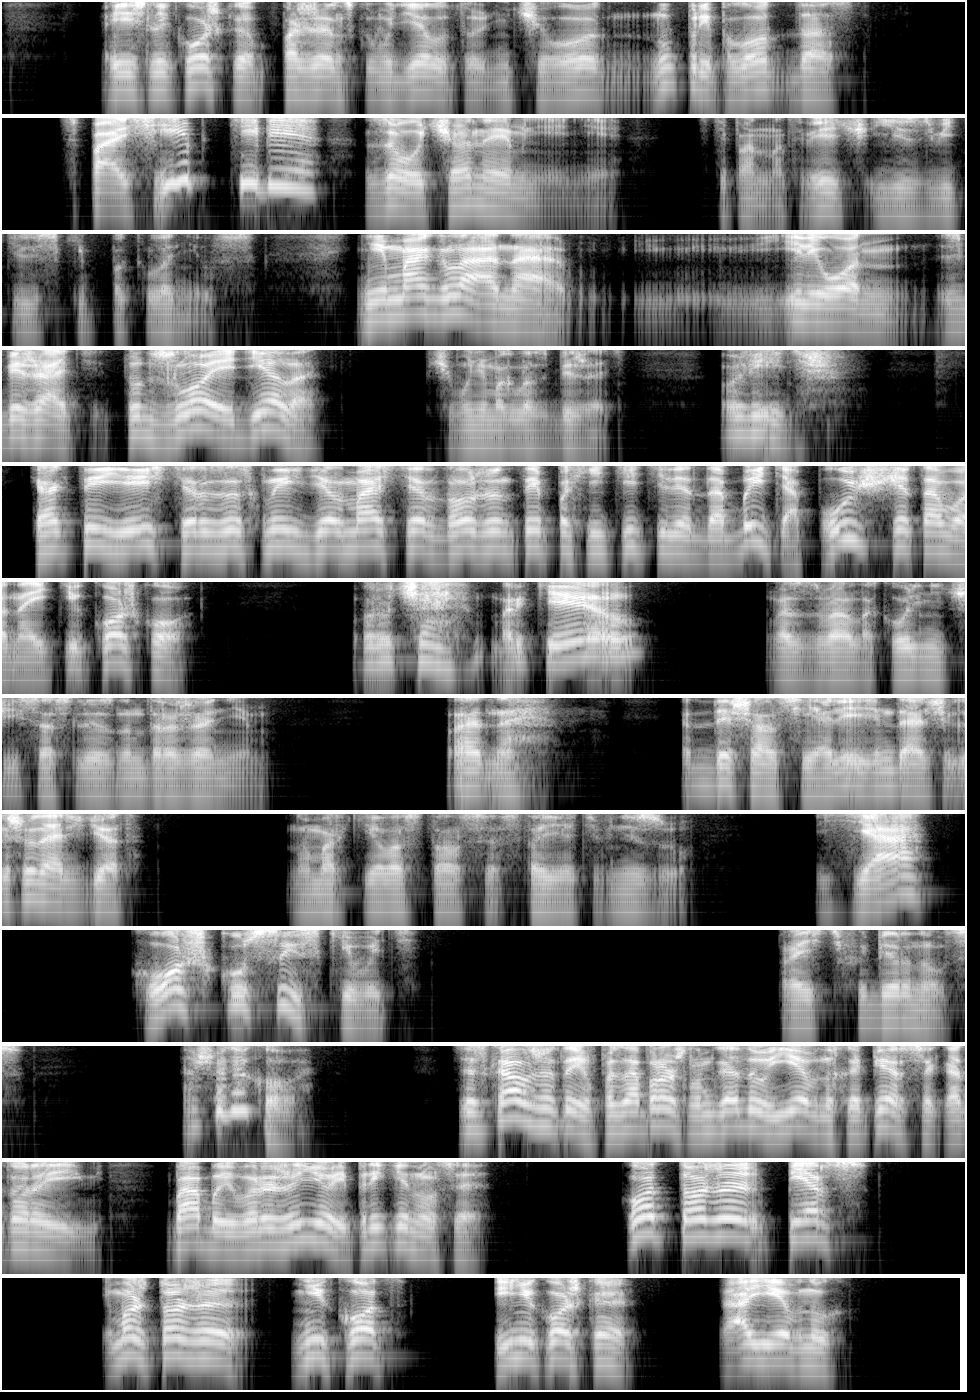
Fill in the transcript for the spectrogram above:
А если кошка по женскому делу, то ничего, ну, приплод даст. — Спасибо тебе за ученое мнение. Степан Матвеевич язвительски поклонился. — Не могла она или он сбежать. Тут злое дело. — Почему не могла сбежать? — Увидишь. Как ты есть разыскных дел мастер, должен ты похитителя добыть, а пуще того найти кошку. — Вручай, Маркел, — воззвал окольничий со слезным дрожанием. — Ладно, отдышался я, лезем дальше, государь ждет. Но Маркел остался стоять внизу. — Я? Кошку сыскивать? Проистев обернулся. — А что такого? Сыскал же ты в позапрошлом году Евнуха Перса, который бабой ворожьей прикинулся. Кот тоже перс. И, может, тоже не кот, и не кошка, а евнух.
